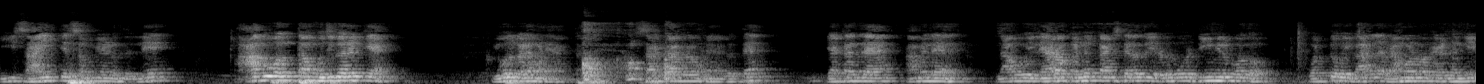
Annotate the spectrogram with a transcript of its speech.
ಈ ಸಾಹಿತ್ಯ ಸಮ್ಮೇಳನದಲ್ಲಿ ಆಗುವಂತ ಮುಜುಗರಕ್ಕೆ ಇವರುಗಳೇ ಹೊಣೆ ಆಗ್ತಾರೆ. ಸರ್ಕಾರಗಳ ಹೊಣೆ ಆಗುತ್ತೆ. ಯಾಕಂದ್ರೆ, ಆಮೇಲೆ ನಾವು ಇಲ್ಲಿ ಯಾರೋ ಕಣ್ಣಿಗೆ ಕಾಣಿಸ್ತಾ ಇರೋದು ಎರಡು ಮೂರು ಟೀಮ್ ಇರ್ಬೋದು. ಒಟ್ಟು ಈಗಾಗಲೇ ರಾಮಣ್ಣವ್ರು ಹೇಳ್ದಂಗೆ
